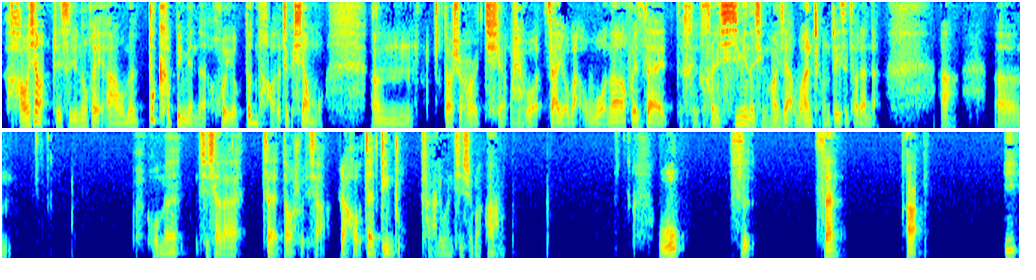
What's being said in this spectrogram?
好像这次运动会啊，我们不可避免的会有奔跑的这个项目，嗯。到时候请为我加油吧！我呢会在很很惜命的情况下完成这一次挑战的，啊，嗯，我们接下来再倒数一下，然后再定住，看看这问题什么啊？五、四、三、二、一，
